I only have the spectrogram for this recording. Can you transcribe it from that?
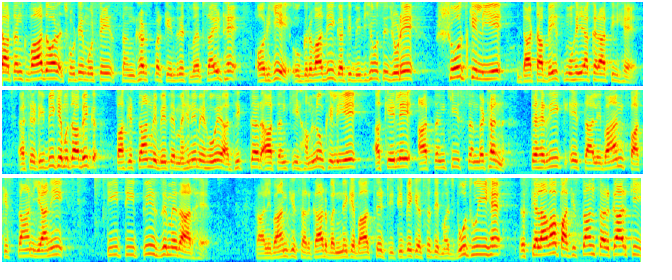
आतंकवाद और छोटे मोटे संघर्ष पर केंद्रित वेबसाइट है और ये उग्रवादी गतिविधियों से जुड़े शोध के लिए डाटाबेस मुहैया कराती है। एस के मुताबिक पाकिस्तान में बीते महीने में हुए अधिकतर आतंकी हमलों के लिए अकेले आतंकी संगठन तहरीक ए तालिबान पाकिस्तान यानी टीटीपी जिम्मेदार है। तालिबान की सरकार बनने के बाद से टीटीपी की स्थिति मज़बूत हुई है। इसके अलावा पाकिस्तान सरकार की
